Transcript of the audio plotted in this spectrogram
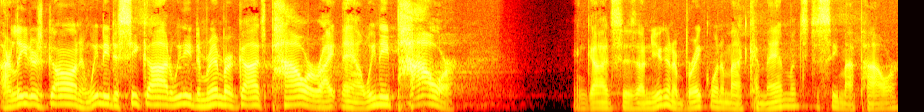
our leader's gone and we need to see God. We need to remember God's power right now. We need power. And God says, Are you going to break one of my commandments to see my power?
